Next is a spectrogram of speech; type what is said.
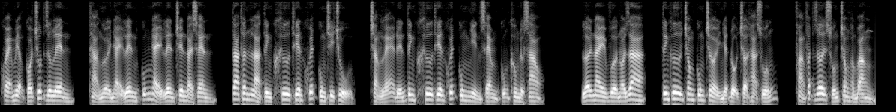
khoe miệng có chút dâng lên, thả người nhảy lên cũng nhảy lên trên đài sen ta thân là tinh khư thiên khuyết cung chi chủ, chẳng lẽ đến tinh khư thiên khuyết cung nhìn xem cũng không được sao? Lời này vừa nói ra, tinh khư trong cung trời nhiệt độ chợt hạ xuống, phảng phất rơi xuống trong hầm băng,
